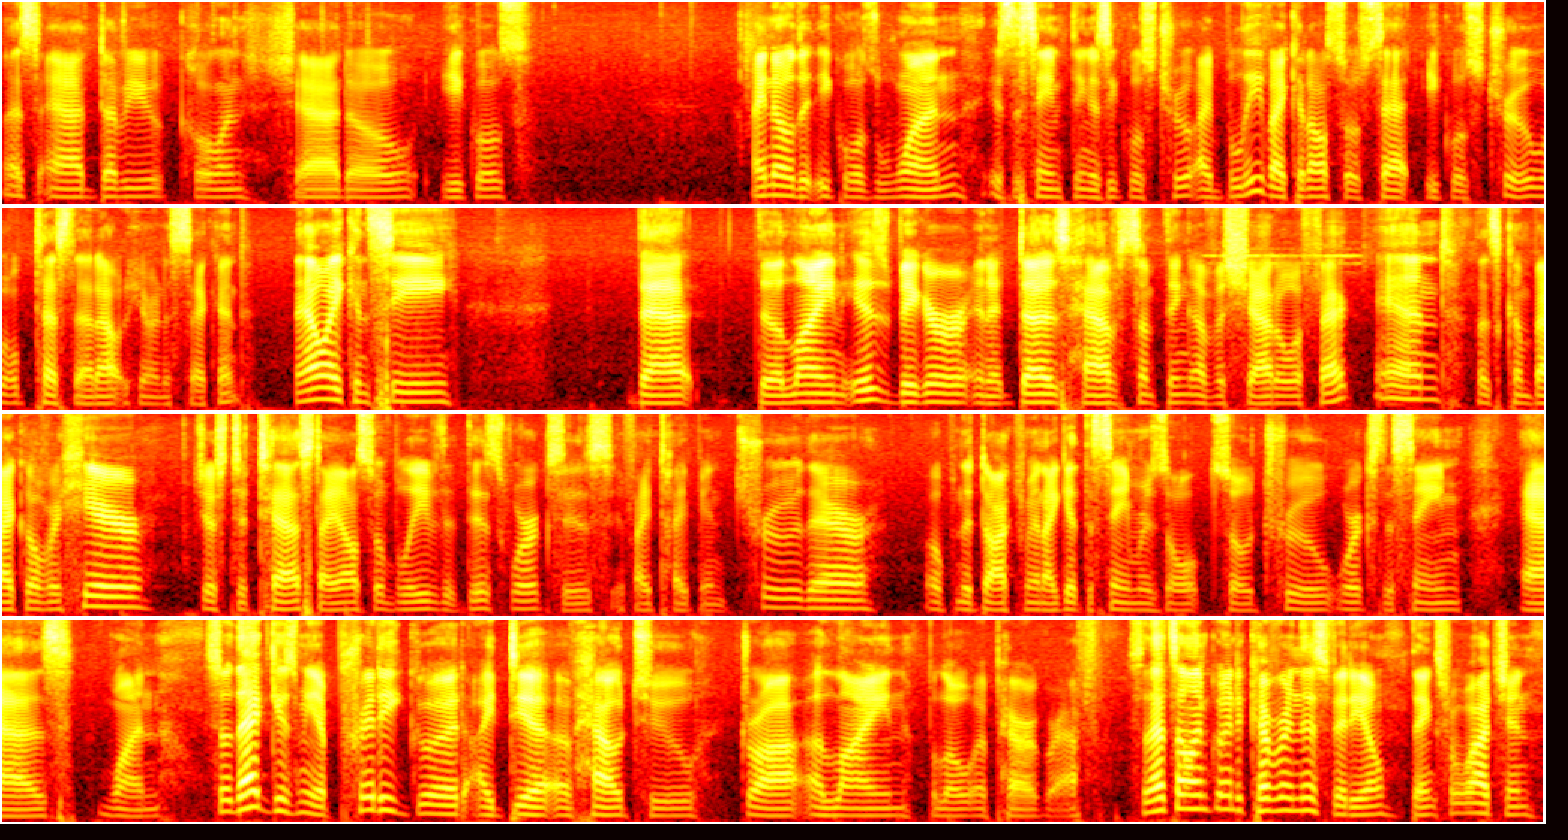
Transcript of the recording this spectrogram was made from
Let's add w colon shadow equals. I know that equals 1 is the same thing as equals true. I believe I could also set equals true. We'll test that out here in a second. Now I can see that the line is bigger and it does have something of a shadow effect. And let's come back over here just to test. I also believe that this works is if I type in true there, open the document, I get the same result. So true works the same as 1. So that gives me a pretty good idea of how to draw a line below a paragraph. So that's all I'm going to cover in this video. Thanks for watching.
